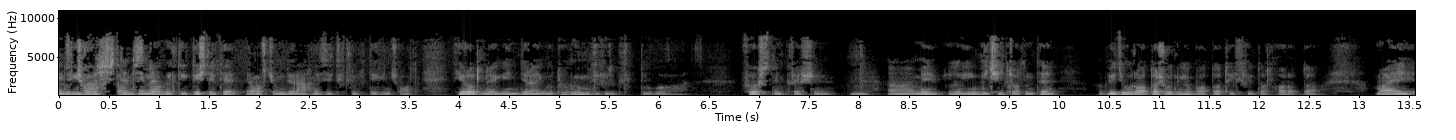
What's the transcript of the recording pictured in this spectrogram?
үзүүлэх гэж тэгдэж штэ тий. Ямар ч юм дээр анхны сэтгэл үлдээх нь чухал. Тэр бол яг энэ дээр айгүй төгөөмөл хэрэглэдэг байгаа. First impression аа ингэж хийж болно тий. Би зүгээр одоо шууд ингэ бодоод хэлэхэд болохоор одоо my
